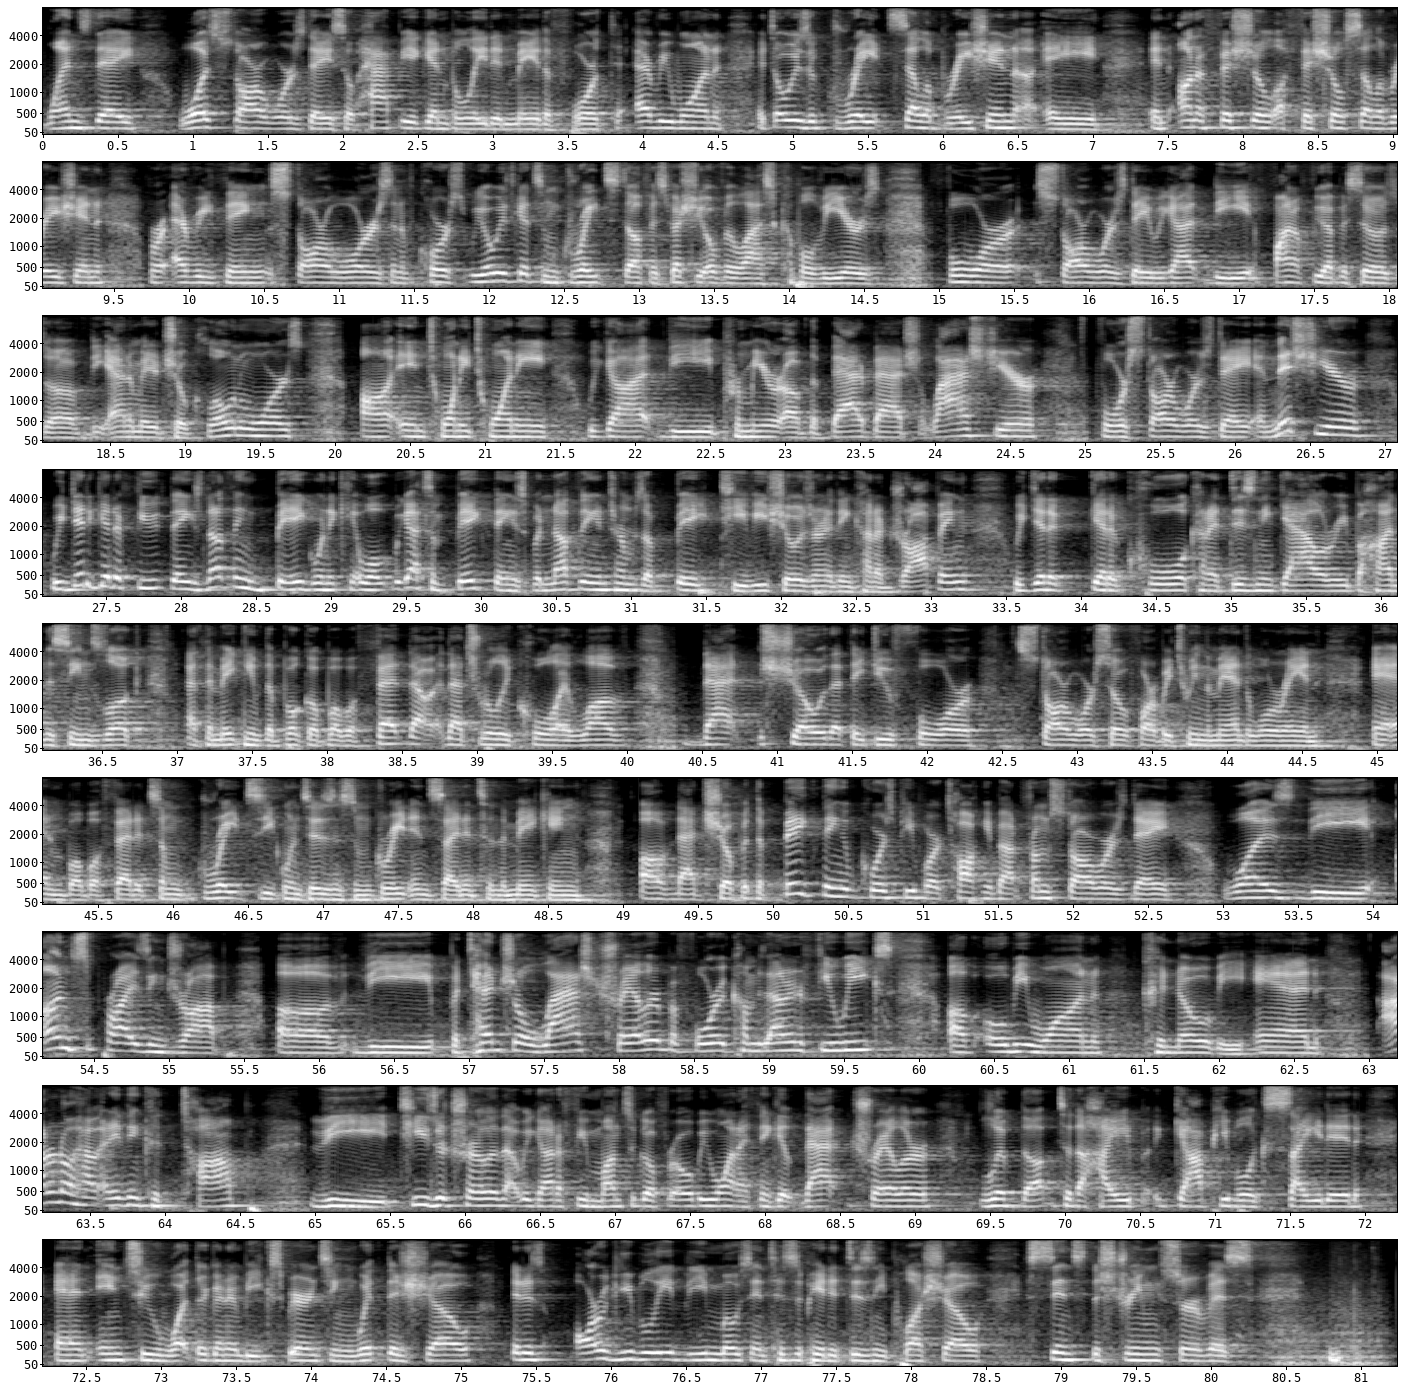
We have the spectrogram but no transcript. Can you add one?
Wednesday was Star Wars Day, so happy again, belated May the 4th to everyone. It's always a great celebration, a an unofficial, official celebration for everything Star Wars. And of course, we always get some great stuff, especially over the last couple of years for Star Wars Day. We got the final few episodes of the animated show Clone Wars uh, in 2020. We got the premiere of The Bad Batch last year for Star Wars Day. And this year, we did get a few things, nothing big when it came, well, we got some big things, but nothing in terms of big TV shows or anything kind of dropping. We did a, get a cool kind of Disney gallery behind the scenes look at the making of the Book of Boba Fett. That, that's really cool. I love that show that they do for Star Wars so far between The Mandalorian and Boba Fett. It's some great sequences and some great insight into the making of that show. But the big thing, of course, people are talking about from Star Wars Day was the unsurprising drop of the potential last trailer before it comes out in a few weeks of Obi Wan Kenobi. And I don't know how anything could top the teaser trailer that we got a few months ago for Obi Wan. I think it, that trailer lived up to the hype, got people excited and into what they're going to be experiencing with this show. It is arguably the most anticipated Disney Plus show since the streaming service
